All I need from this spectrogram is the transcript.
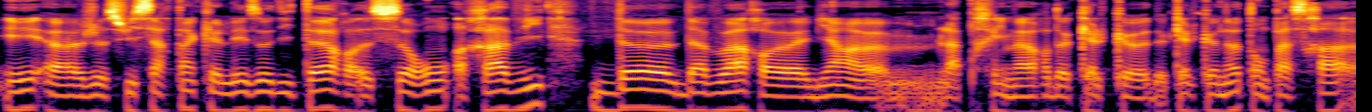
et euh, je suis certain que les auditeurs seront ravis de d'avoir eh bien la primeur de quelques de quelques notes. On passera,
